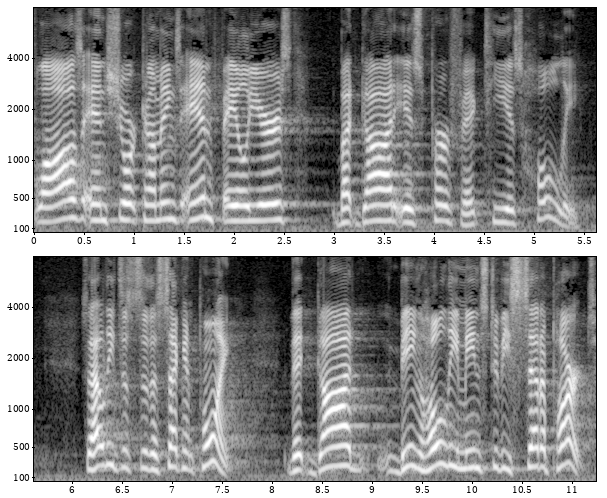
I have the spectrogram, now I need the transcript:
flaws and shortcomings and failures, but God is perfect. He is holy. So that leads us to the second point that God being holy means to be set apart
